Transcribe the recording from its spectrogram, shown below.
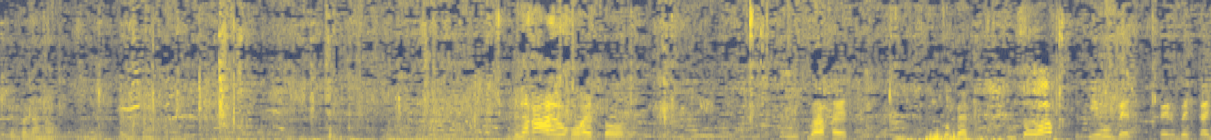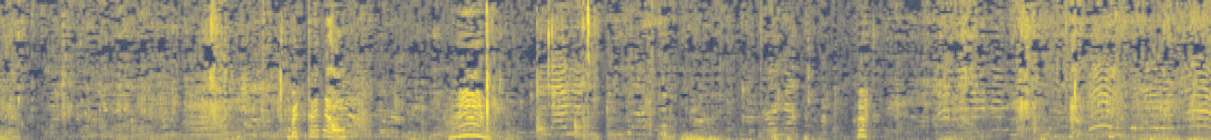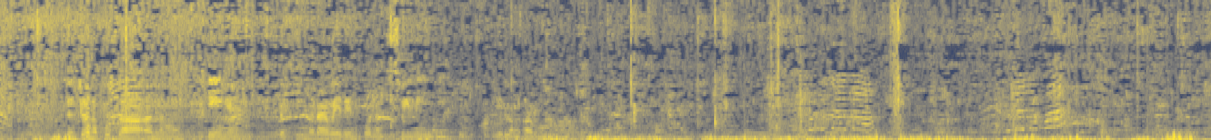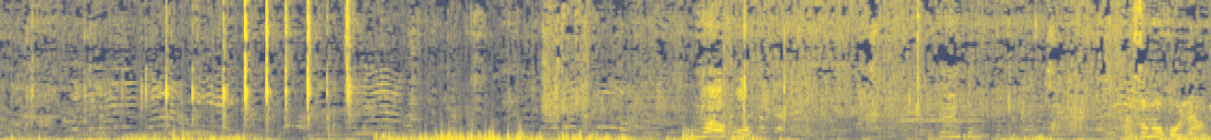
Ito pa lang na. Pinakaayaw ko ito. Bakit? Hindi ko bet. Ang sarap. Yung bet. Pero bet ka niya. Bet ka niya. oh. Hmm. Sensya na po sa ano, ingay. Kasi marami rin po nag-swimming dito. Hindi lang kami. Na ako. Gusto mo ko lang.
